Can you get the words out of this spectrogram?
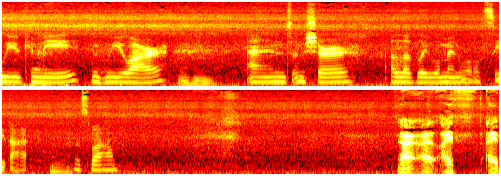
who you can be and who you are. Mm-hmm. And I'm sure a lovely woman will see that mm. as well. I, I, I,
